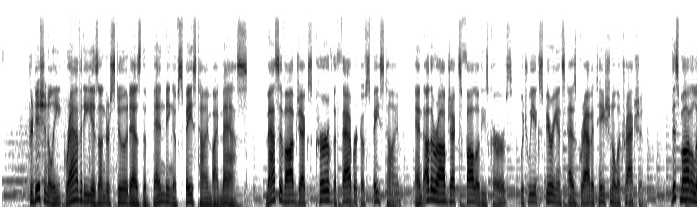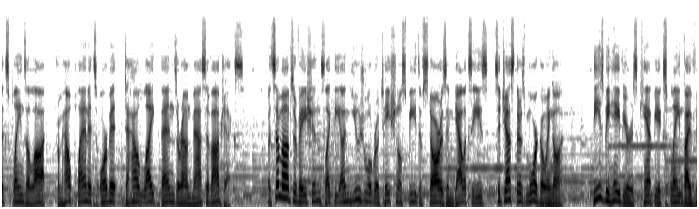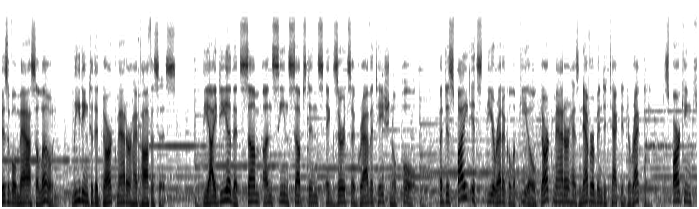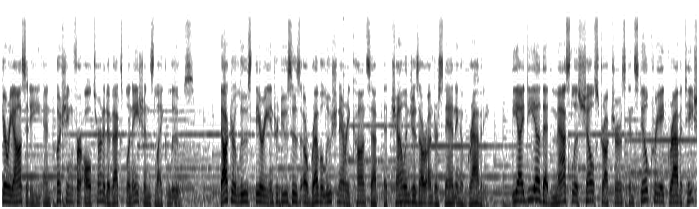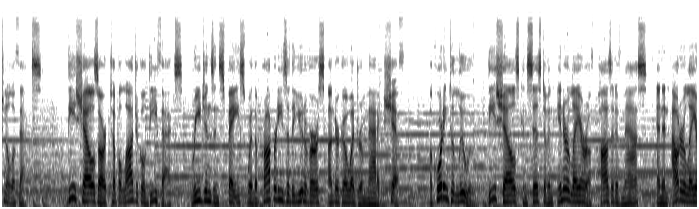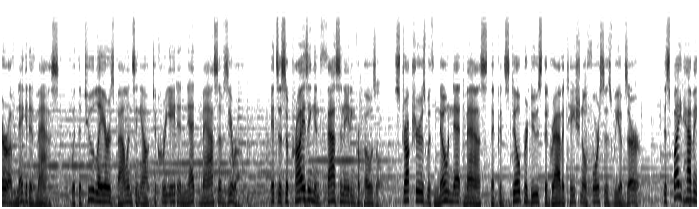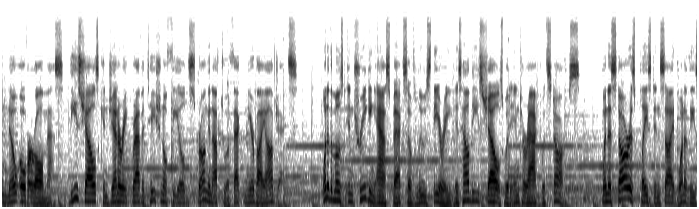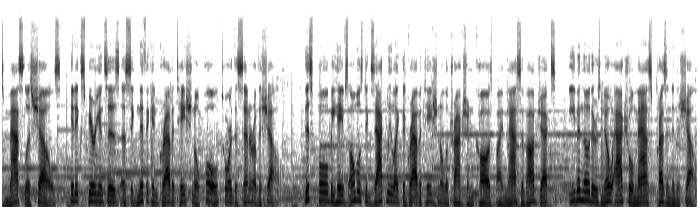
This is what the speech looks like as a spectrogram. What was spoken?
Traditionally, gravity is understood as the bending of spacetime by mass. Massive objects curve the fabric of spacetime, and other objects follow these curves, which we experience as gravitational attraction. This model explains a lot, from how planets orbit to how light bends around massive objects. But some observations, like the unusual rotational speeds of stars and galaxies, suggest there's more going on. These behaviors can't be explained by visible mass alone, leading to the dark matter hypothesis. The idea that some unseen substance exerts a gravitational pull but despite its theoretical appeal, dark matter has never been detected directly, sparking curiosity and pushing for alternative explanations like Lieu's. Dr. Lieu's theory introduces a revolutionary concept that challenges our understanding of gravity. The idea that massless shell structures can still create gravitational effects. These shells are topological defects, regions in space where the properties of the universe undergo a dramatic shift. According to Lieu, these shells consist of an inner layer of positive mass and an outer layer of negative mass, with the two layers balancing out to create a net mass of zero. It's a surprising and fascinating proposal, structures with no net mass that could still produce the gravitational forces we observe. Despite having no overall mass, these shells can generate gravitational fields strong enough to affect nearby objects. One of the most intriguing aspects of Lieu's theory is how these shells would interact with stars. When a star is placed inside one of these massless shells, it experiences a significant gravitational pull toward the center of the shell. This pull behaves almost exactly like the gravitational attraction caused by massive objects, even though there's no actual mass present in the shell.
